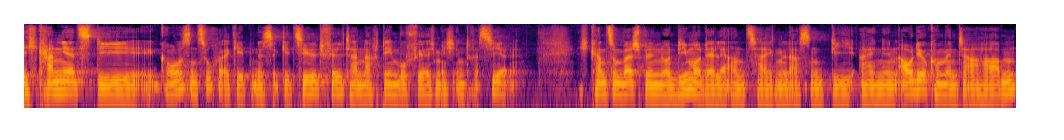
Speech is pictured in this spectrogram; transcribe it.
Ich kann jetzt die großen Suchergebnisse gezielt filtern nach dem, wofür ich mich interessiere. Ich kann zum Beispiel nur die Modelle anzeigen lassen, die einen Audiokommentar haben,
